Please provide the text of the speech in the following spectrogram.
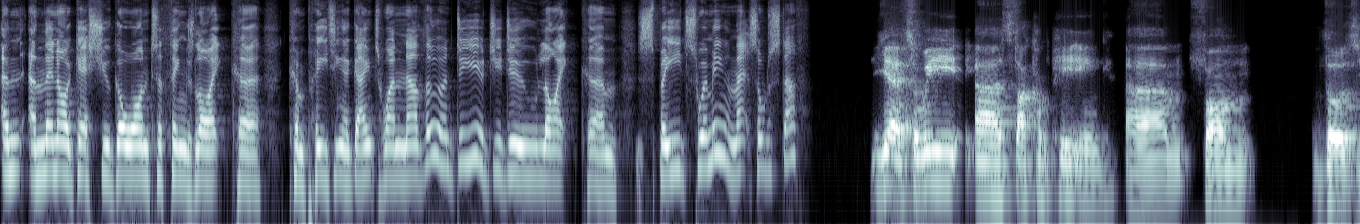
And and then I guess you go on to things like uh, competing against one another. Do you do you do like um, speed swimming and that sort of stuff? Yeah, so we uh, start competing um, from those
